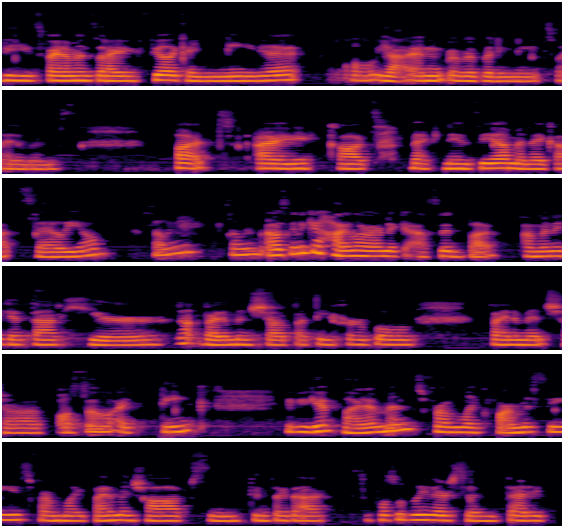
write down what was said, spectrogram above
these vitamins that I feel like I need it. Oh yeah, and everybody needs vitamins. But I got magnesium and I got psyllium. Psyllium? I was gonna get hyaluronic acid, but I'm gonna get that here. Not Vitamin shop, but the Herbal Vitamin Shop. Also, I think if you get vitamins from like pharmacies, from like vitamin shops and things like that, supposedly they're synthetic,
